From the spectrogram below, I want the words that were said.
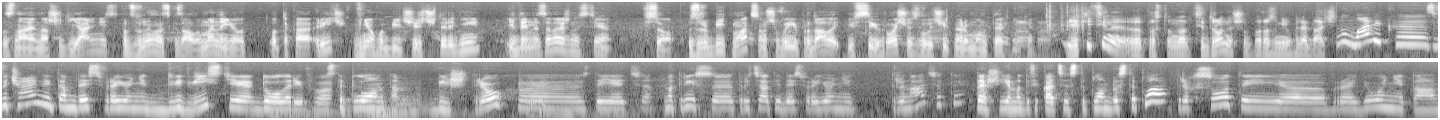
знає нашу діяльність. Подзвонила і сказала: у мене є от, от така річ, в нього бій через 4 дні, і День Незалежності. Все, зробіть максимум, щоб ви її продали, і всі гроші залучіть на ремонт техніки. Які ціни е, просто на ці дрони, щоб розумів глядач? Ну, Mavic е, звичайний, там десь в районі 2200 доларів. е, З теплом там більше трьох, здається. Матріс е, 30 десь в районі 13. Теж є модифікація з теплом без тепла. 300 в районі там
